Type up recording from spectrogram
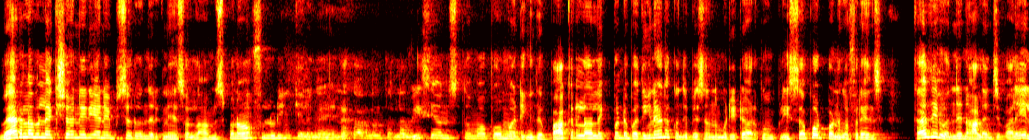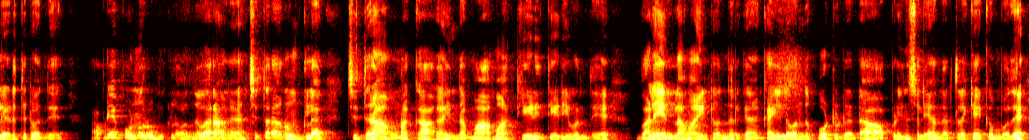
வேறு லெவல் எக்ஸ்ட்ரானரியான எபிசோட் வந்திருக்குனே சொல்லலாம். மிஸ் பண்ணாமல் ஃபுல்லுடையும் கேளுங்க. என்ன காரணம் தெரியல. விசிஎன் சுத்தமாக போக மாட்டேங்குது. பார்க்குறலாம் லைக் பண்ணிட்டு பார்த்தீங்கன்னா எனக்கு கொஞ்சம் பேச வந்து முடிட்டா இருக்கும். ப்ளீஸ் சப்போர்ட் பண்ணுங்கள் ஃப்ரெண்ட்ஸ் கதிர் வந்து நாலஞ்சு வளையல் எடுத்துகிட்டு வந்து அப்படியே பொண்ணு ரூம்குள்ளே வந்து வராங்க. சித்ரா ரூம்குள்ளே சித்ரா உனக்காக இந்த மாமா தேடி தேடி வந்து வலையெல்லாம் வாங்கிட்டு வந்திருக்கேன். கையில் வந்து போட்டுவிட்டா அப்படின்னு சொல்லி அந்த இடத்துல கேட்கும்போது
